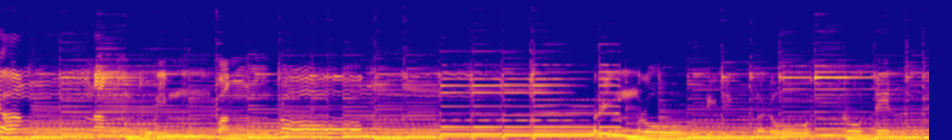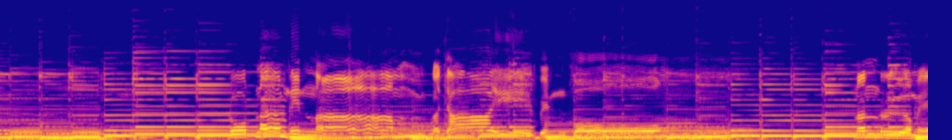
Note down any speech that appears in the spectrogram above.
จัง นั่งอยู่ริมฝั่งคลองริงรู้ ดน้ำเน่นน้ำกระจายเป็นฟอง นั่นเรือแม่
